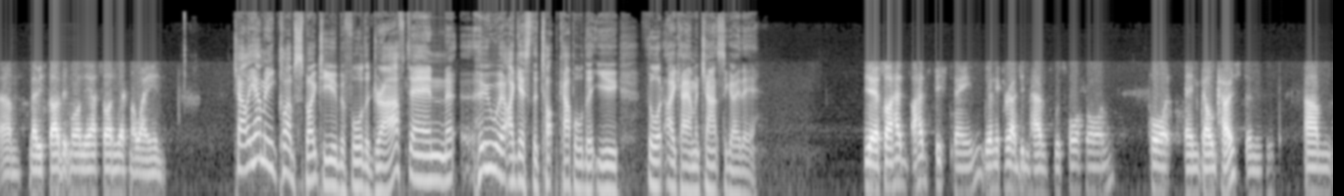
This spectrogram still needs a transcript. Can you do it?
um, maybe start a bit more on the outside and work my way in. Charlie, how many clubs spoke to you before the draft, and who were, I guess, the top couple that you thought, okay, I'm a chance to go there? Yeah, so I had I had 15. The only three I didn't have was Hawthorn, Port, and Gold Coast, and um,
